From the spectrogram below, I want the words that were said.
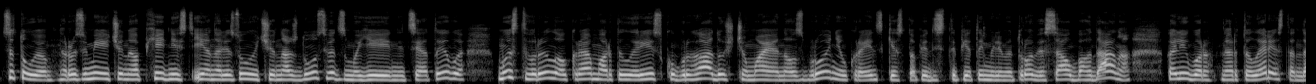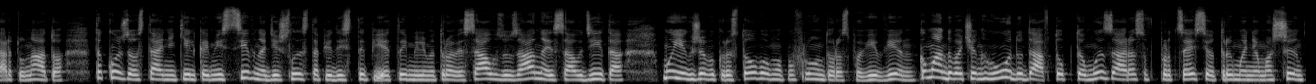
Цитую, розуміючи необхідність і аналізуючи наш досвід з моєї ініціативи, ми створили окрему артилерійську бригаду, що має на озброєнні українські 155-мм САУ Богдана, калібр артилерії стандарту НАТО. Також за останні кілька місяців надійшли 155-мм САУ Зузана і САУ Діта. Ми їх вже використовуємо по фронту, розповів він. Командувач НГУ додав, тобто ми зараз в процесі отримання машин.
